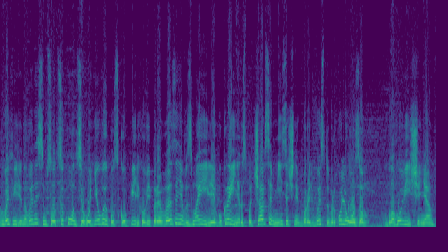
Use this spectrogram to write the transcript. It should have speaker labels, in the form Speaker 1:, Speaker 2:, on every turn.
Speaker 1: В ефірі новини 700 секунд. Сьогодні у випуску пільгові перевезення в Ізмаїлі. В Україні розпочався місячник боротьби з туберкульозом. Благовіщення.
